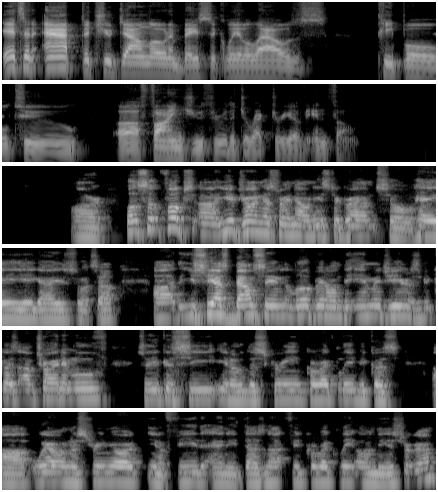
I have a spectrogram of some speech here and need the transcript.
It's an app that you download, and basically it allows people to uh, find you through the directory of InPhone. All right. Well, so folks, uh, you're joining us right now on Instagram. So hey, hey guys, what's up? Uh, you see us bouncing a little bit on the image here is because I'm trying to move so you can see, you know, the screen correctly because uh, we're on a StreamYard, you know, feed and it does not feed correctly on the Instagram.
